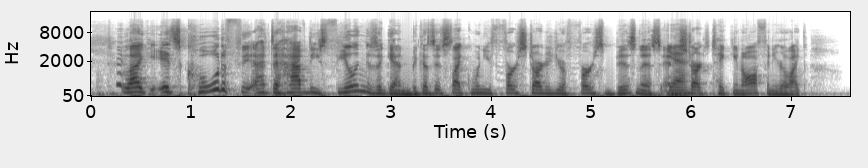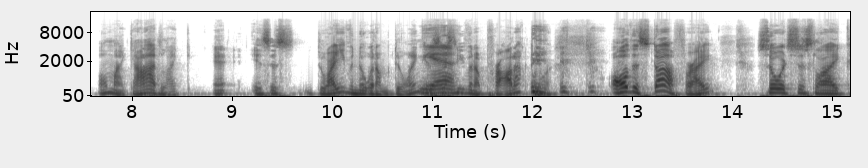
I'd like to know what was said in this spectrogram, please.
like, it's cool to, fe- to have these feelings again because it's like when you first started your first business and Yeah. it starts taking off and you're like, Oh my God, like, eh, is this, do I even know what I'm doing? Is Yeah. this even a product or all this stuff, right? So it's just like,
